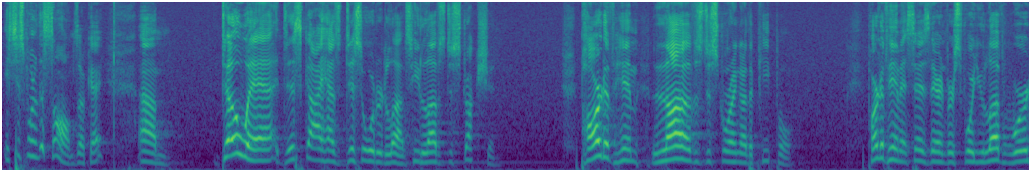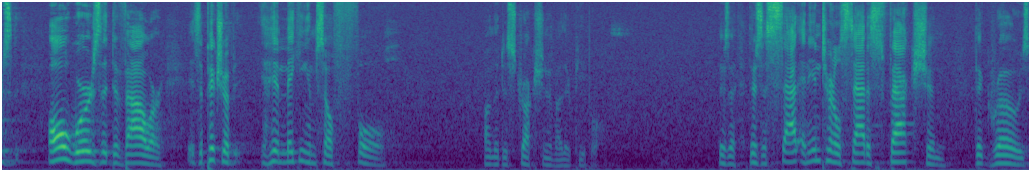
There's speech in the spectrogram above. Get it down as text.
it's just one of the Psalms, okay? Um, this guy has disordered loves. He loves destruction. Part of him loves destroying other people. Part of him, it says there in verse 4, you love words, all words that devour. It's a picture of him making himself full on the destruction of other people. There's, a, there's a sat, an internal satisfaction that grows.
